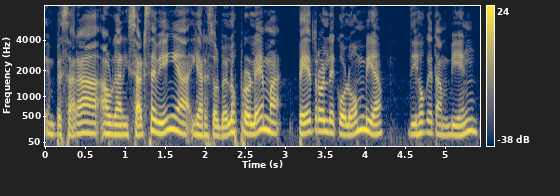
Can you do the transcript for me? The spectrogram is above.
empezara a organizarse bien y a, y a resolver los problemas. Petro, el de Colombia, dijo que también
